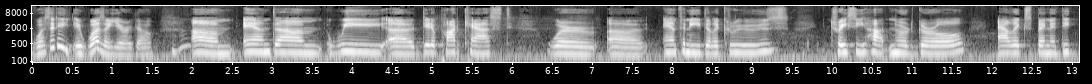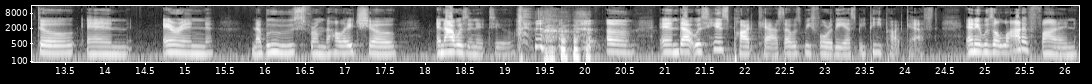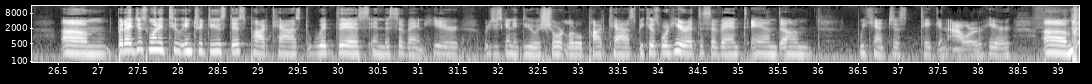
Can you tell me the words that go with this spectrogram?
was it? A, it was a year ago, um, and um, we uh, did a podcast where uh, Anthony De La Cruz, Tracy Hot Nerd Girl, Alex Benedicto, and Aaron Nabuz from the Hall H Show, and I was in it too. um, and that was his podcast. That was before the SBP podcast, and it was a lot of fun. Um, but I just wanted to introduce this podcast with this and this event here. We're just going to do a short little podcast because we're here at this event and um, we can't just take an hour here. Um,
